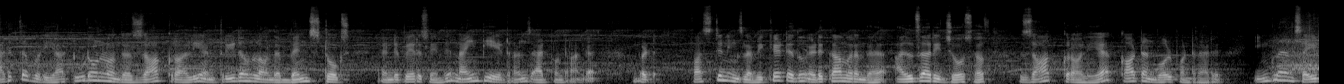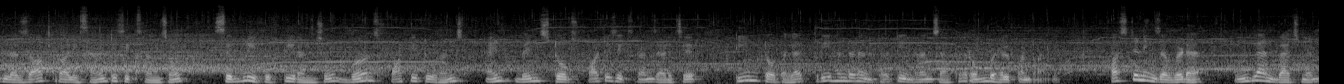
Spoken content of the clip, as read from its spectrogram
அடுத்தபடியாக டூ டவுனில் வந்த ஜாக் ராலி அண்ட் த்ரீ டவுனில் வந்த பென் ஸ்டோக்ஸ் ரெண்டு பேரும் சேர்ந்து நைன்டி எயிட் ரன்ஸ் ஆட் பண்ணுறாங்க பட் ஃபஸ்ட் இன்னிங்ஸில் விக்கெட் எதுவும் எடுக்காமல் இருந்த அல்சாரி ஜோசப் ஜாக் ராலியை காட்டன் போல் பண்ணுறாரு இங்கிலாந்து சைடில் ஜாக் க்ராலி செவன்ட்டி சிக்ஸ் ரன்ஸும் சிப்லி ஃபிஃப்டி ரன்ஸும் Burns forty two runs and Ben Stokes forty six runs அடித்து team total three hundred and thirteen runs ஆக்க ரொம்ப ஹெல்ப் பண்ணுறாங்க ஃபஸ்ட் இன்னிங்ஸை விட இங்கிலாந்து பேட்ஸ்மேன்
